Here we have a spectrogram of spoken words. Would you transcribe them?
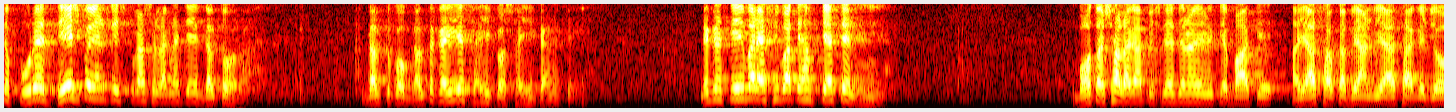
तो पूरे देश को यानी कि इस प्रकार से लगना चाहिए, गलत हो रहा है। गलत को गलत कहिए, सही को सही कहना चाहिए। लेकिन कई बार ऐसी बातें हम कहते नहीं हैं। बहुत अच्छा लगा पिछले दिनों यानी कि बाद अयाज साहब का बयान भी आया था कि जो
